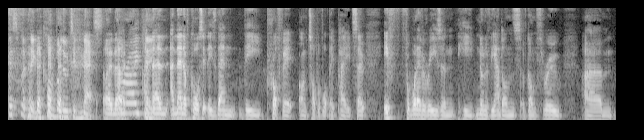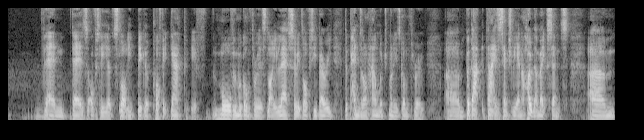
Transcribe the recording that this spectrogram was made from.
this flipping convoluted mess. I know. Crikey. And then and then of course it is then the profit on top of what they paid. So if for whatever reason he none of the add-ons have gone through, um, then there's obviously a slightly bigger profit gap. If more of them have gone through, there's slightly less. So it's obviously very dependent on how much money has gone through. Um, but that that is essentially, and I hope that makes sense. Um,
